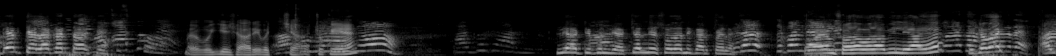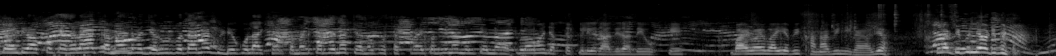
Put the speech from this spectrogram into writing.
बैग चला करता देखो ये सारे बच्चे आ चुके हैं। ले आ टिफ़िन ले आ चल ले सौदा निकाल पहले। तो भाई हम सौदा वौदा भी ले आए हैं। ठीक है भाई? आज का वीडियो आपको कैसा लगा कमेंट में ज़रूर बताना। वीडियो को लाइक शेयर कमेंट कर देना। चैनल को सब्सक्राइब कर देना। मिलते हैं नेक्स्ट ब्लॉग में। जब तक के लिए Radhe Radhe okay. Bye bye भाई अभी खाना भी नहीं खाया। लिया। चलो टिफ़िन लिया टिफ़िन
